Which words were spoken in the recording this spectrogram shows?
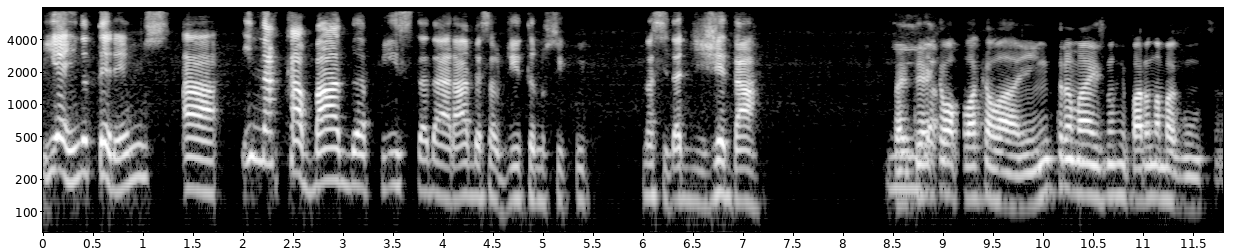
E ainda teremos a inacabada pista da Arábia Saudita no circuito na cidade de Jeddah. Vai e ter aquela placa lá, entra, mas não repara na bagunça.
